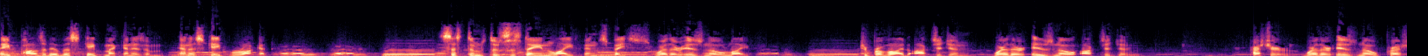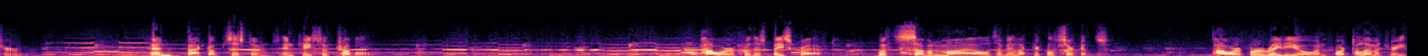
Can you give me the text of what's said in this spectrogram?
A positive escape mechanism, an escape rocket. Systems to sustain life in space where there is no life. To provide oxygen where there is no oxygen. Pressure where there is no pressure. And backup systems in case of trouble. Power for the spacecraft with seven miles of electrical circuits. Power for radio and for telemetry.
